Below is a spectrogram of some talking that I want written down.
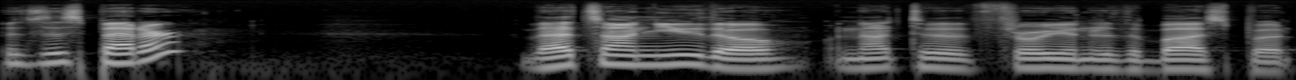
Is this better? That's on you though. Not to throw you under the bus, but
